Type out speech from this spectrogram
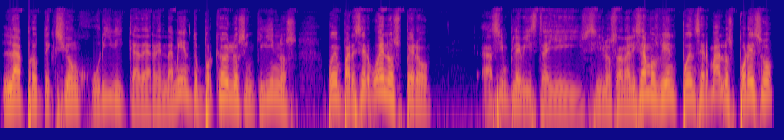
la protección jurídica de arrendamiento, porque hoy los inquilinos pueden parecer buenos, pero a simple vista y si los analizamos bien pueden ser malos. Por eso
